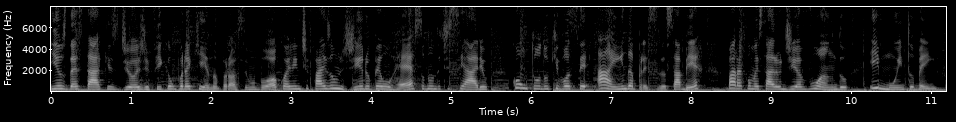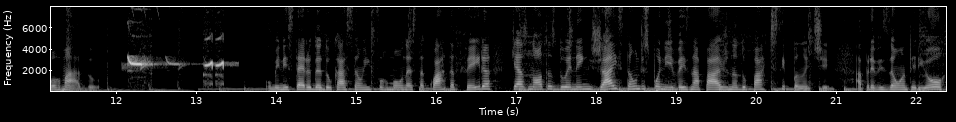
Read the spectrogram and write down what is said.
E os destaques de hoje ficam por aqui. No próximo bloco, a gente faz um giro pelo resto do noticiário com tudo o que você ainda precisa saber para começar o dia voando e muito bem informado. O Ministério da Educação informou nesta quarta-feira que as notas do Enem já estão disponíveis na página do participante. A previsão anterior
